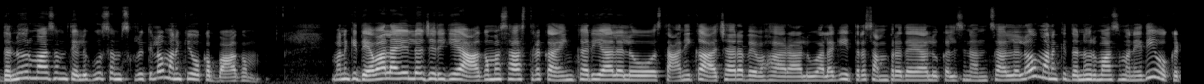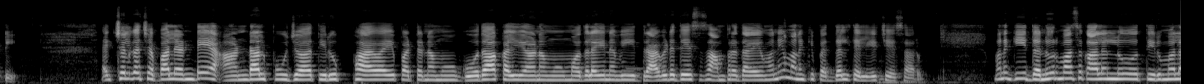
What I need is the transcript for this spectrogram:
ధనుర్మాసం తెలుగు సంస్కృతిలో మనకి ఒక భాగం. మనకి దేవాలయాల్లో జరిగే ఆగమశాస్త్ర కైంకర్యాలలో స్థానిక ఆచార వ్యవహారాలు అలాగే ఇతర సంప్రదాయాలు కలిసిన అంశాలలో మనకి ధనుర్మాసం అనేది ఒకటి. యాక్చువల్గా చెప్పాలంటే ఆండాల్ పూజ తిరుప్పావై పట్టణము గోదా కళ్యాణము మొదలైనవి ద్రావిడ దేశ సాంప్రదాయం అని మనకి పెద్దలు తెలియచేశారు. మనకి ధనుర్మాస కాలంలో తిరుమల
